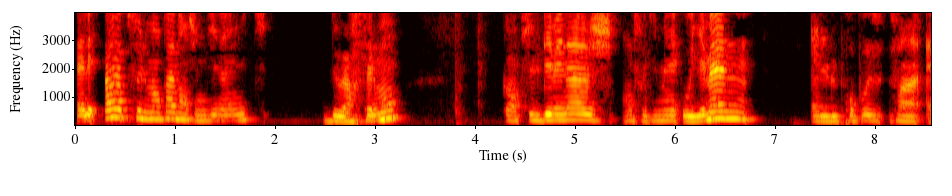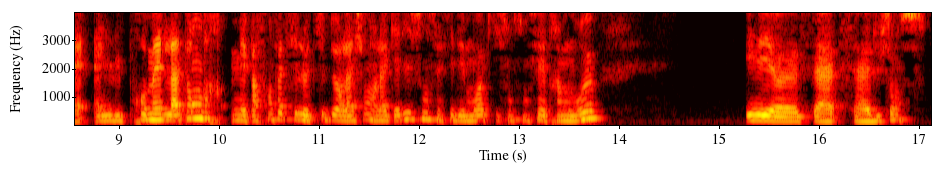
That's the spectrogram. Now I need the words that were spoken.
Elle est absolument pas dans une dynamique de harcèlement quand il déménage, entre guillemets, au Yémen, elle lui propose, enfin, elle, lui promet de l'attendre, mais parce qu'en fait, c'est le type de relation dans laquelle ils sont. Ça fait des mois qu'ils sont censés être amoureux. Et euh, ça, ça a du sens.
